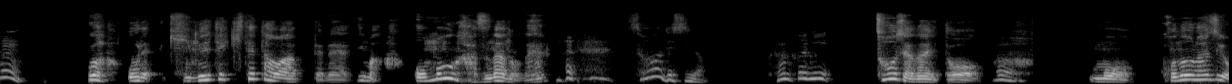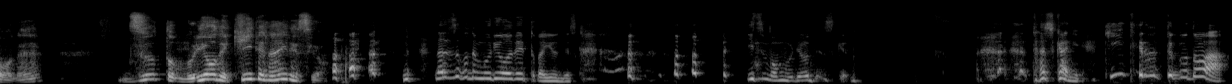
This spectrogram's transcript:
うん。うわ俺決めてきてたわってね今思うはずなのね そうですよ。本当に。そうじゃないとうん、もうこのラジオをねずっと無料で聞いてないですよ。なぜそこで無料でとか言うんですか？いつも無料ですけど。確かに、聞いてるってことは、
